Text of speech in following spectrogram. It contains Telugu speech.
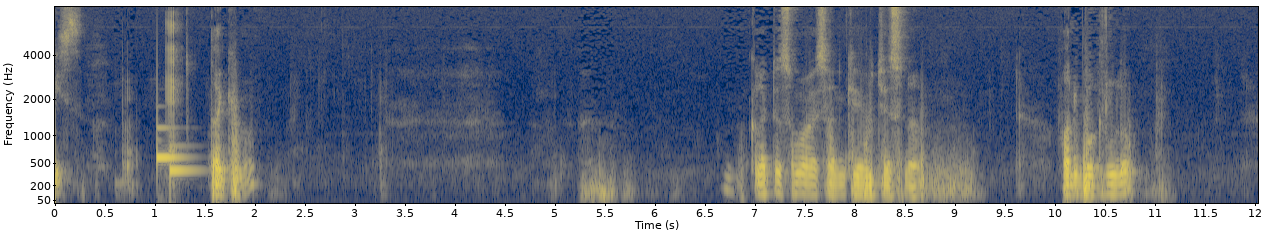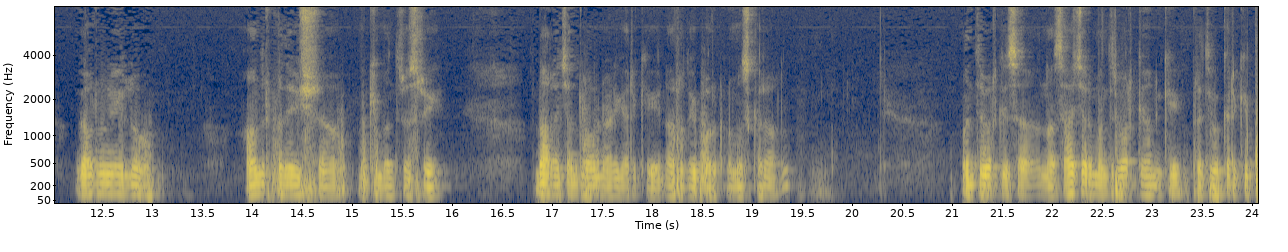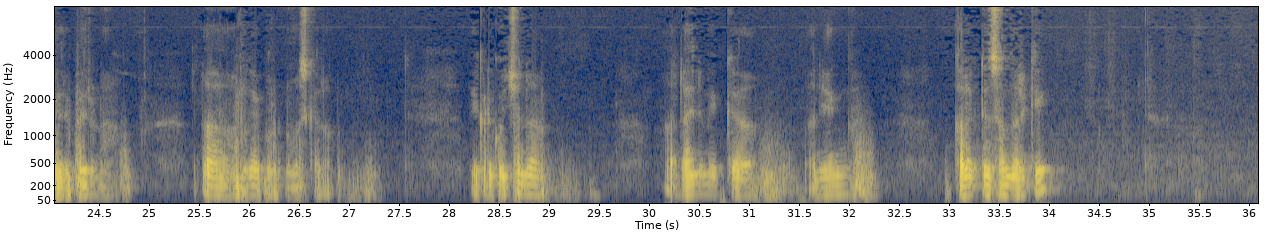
please. థ్యాంక్ యూ కలెక్టివ్ సమావేశానికి వచ్చేసిన అనుభవజ్ఞులు గౌరవనీయులు ఆంధ్రప్రదేశ్ ముఖ్యమంత్రి శ్రీ నారా చంద్రబాబు నాయుడు గారికి నా హృదయపూర్వక నమస్కారాలు. మంత్రివర్గ సహ- నా సహచర మంత్రివర్గానికి ప్రతి ఒక్కరికి పేరు పేరున నా హృదయపూర్వక నమస్కారం ఇక్కడికి వచ్చిన డైనమిక్ అండ్ యంగ్ కలెక్టర్స్ అందరికీ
